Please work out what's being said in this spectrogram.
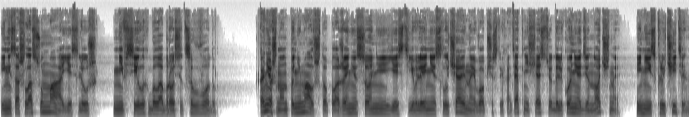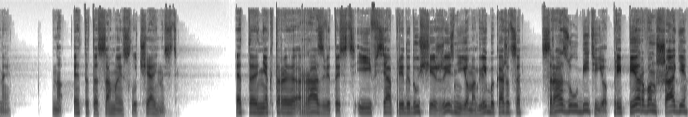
и не сошла с ума, если уж не в силах была броситься в воду. Конечно, он понимал, что положение Сони есть явление случайное в обществе, хотя, к несчастью, далеко не одиночное и не исключительное. Но это-то самая случайность. Это некоторая развитость, и вся предыдущая жизнь ее могли бы, кажется, сразу убить ее при первом шаге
